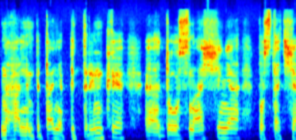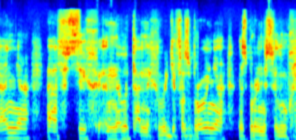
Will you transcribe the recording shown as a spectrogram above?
нагальним питання підтримки е, до оснащення, постачання е, всіх нелетальних видів озброєння в збройні сили України.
